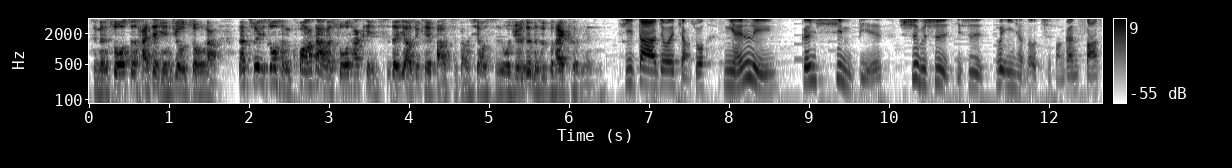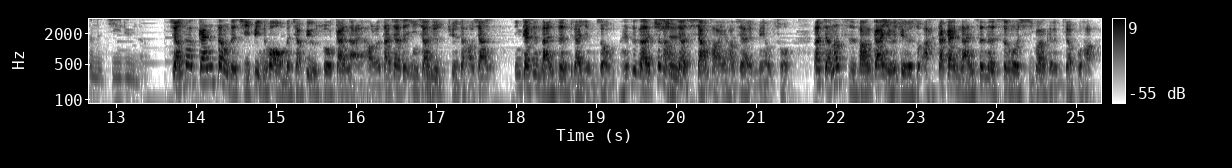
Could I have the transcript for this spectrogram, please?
只能说这还在研究中啦。那所以说很夸大的说，它可以吃的药就可以把脂肪消失，我觉得真的是不太可能。其实大家就会讲说，年龄跟性别是不是也是会影响到脂肪肝发生的几率呢？讲到肝脏的疾病的话，我们讲，比如说肝癌好了，大家的印象就是觉得好像应该是男生比较严重，哎、嗯，这个这个好像想法也好像也没有错。那讲到脂肪肝，也会觉得说啊，大概男生的生活习惯可能比较不好，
